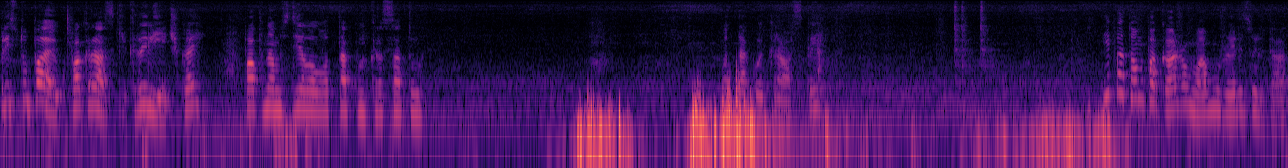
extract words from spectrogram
Приступаю к покраске крылечка. Папа нам сделал вот такую красоту. Вот такой краской. И потом покажем вам уже результат.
